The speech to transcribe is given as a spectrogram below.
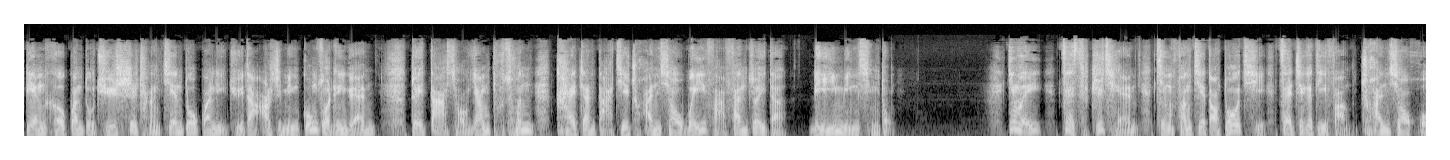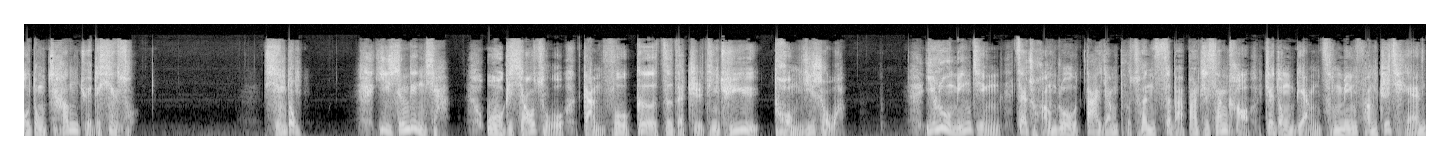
联合官渡区市场监督管理局的二十名工作人员，对大小杨浦村开展打击传销违法犯罪的黎明行动。因为在此之前，警方接到多起在这个地方传销活动猖獗的线索。行动，一声令下，五个小组赶赴各自的指定区域，统一收网。一路民警在闯入大杨浦村四百八十三号这栋两层民房之前，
